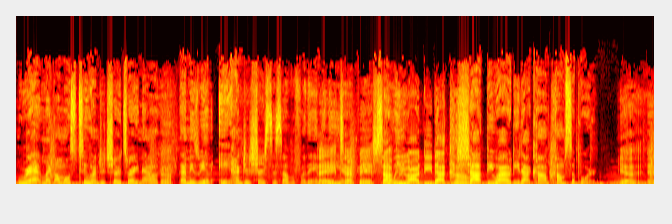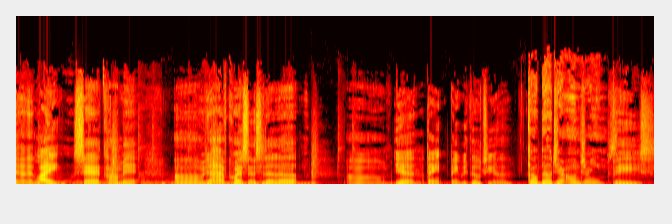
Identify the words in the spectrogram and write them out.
We're at like almost 200 shirts right now. Yep. That means we have 800 shirts to sell before the end of the year. tap in. So ShopBYD.com. ShopBYOD.com. Come support. Yeah, and like, share, comment. Um, if y'all have questions, hit it up. Um, yeah, I think think we Gucci, huh? Go build your own dreams. Peace.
